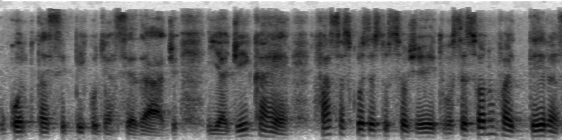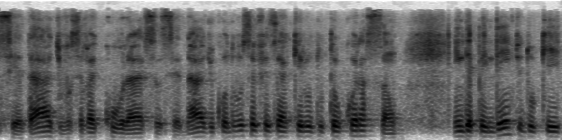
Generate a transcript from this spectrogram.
o quanto tá esse pico de ansiedade. E a dica é: faça as coisas do seu jeito. Você só não vai ter ansiedade, você vai curar essa ansiedade quando você fizer aquilo do teu coração, independente do que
